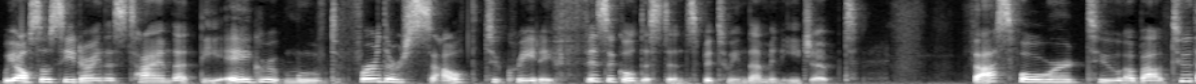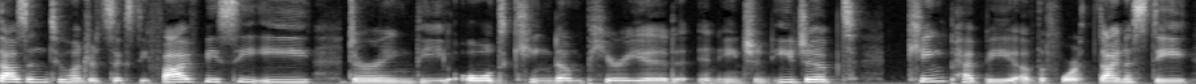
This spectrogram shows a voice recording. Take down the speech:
We also see during this time that the A group moved further south to create a physical distance between them and Egypt. Fast forward to about 2265 BCE, during the Old Kingdom period in ancient Egypt, King Pepi of the Fourth Dynasty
